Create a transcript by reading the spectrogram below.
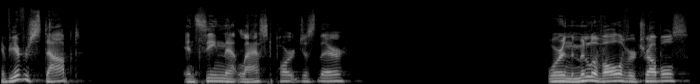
Have you ever stopped and seen that last part just there? Where in the middle of all of her troubles,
